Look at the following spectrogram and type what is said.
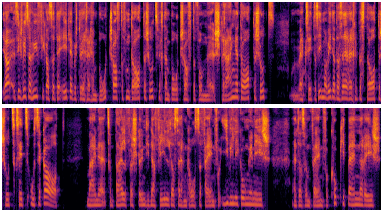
Ja, es ist wie so häufig, also der EDB ist eigentlich ein Botschafter vom Datenschutz, vielleicht ein Botschafter vom strengen Datenschutz. Man sieht das immer wieder, dass er über das Datenschutzgesetz rausgeht. Ich meine, zum Teil verstehen ihn auch viel, dass er ein großer Fan von Einwilligungen ist, äh, dass er ein Fan von Cookie-Banner ist,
